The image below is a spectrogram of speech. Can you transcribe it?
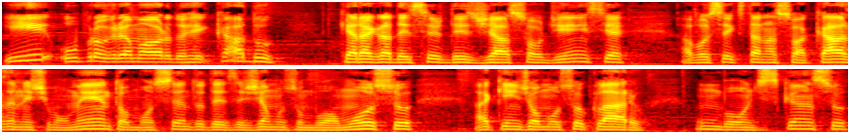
E o programa Hora do Recado, quero agradecer desde já a sua audiência, a você que está na sua casa neste momento, almoçando, desejamos um bom almoço. A quem já almoçou, claro, um bom descanso.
